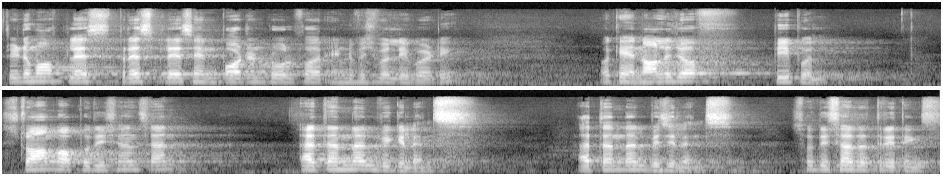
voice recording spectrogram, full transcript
Freedom of press, press plays an important role for individual liberty. Okay, knowledge of people, strong oppositions and eternal vigilance. Eternal vigilance. So these are the three things.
